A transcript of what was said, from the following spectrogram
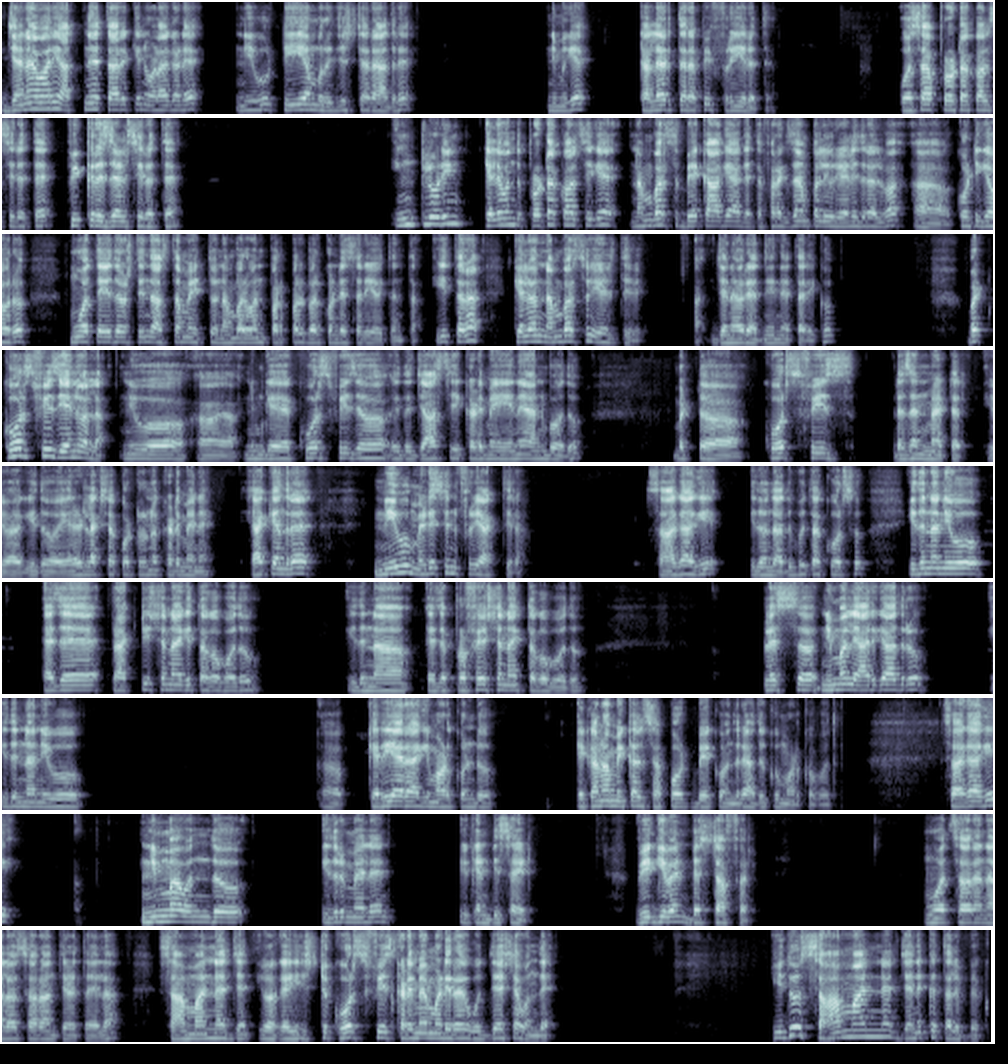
ಜನವರಿ ಹತ್ತನೇ ತಾರೀಕಿನ ಒಳಗಡೆ ನೀವು ಟಿ ಎಂ ರಿಜಿಸ್ಟರ್ ಆದರೆ ನಿಮಗೆ ಕಲರ್ ಥೆರಪಿ ಫ್ರೀ ಇರುತ್ತೆ. ಹೊಸ ಪ್ರೋಟೋಕಾಲ್ಸ್ ಇರುತ್ತೆ ಕ್ವಿಕ್ ರಿಸಲ್ಟ್ಸ್ ಇರುತ್ತೆ. ಇನ್ಕ್ಲೂಡಿಂಗ್ ಕೆಲವೊಂದು ಪ್ರೋಟೋಕಾಲ್ಸಿಗೆ ನಂಬರ್ಸ್ ಬೇಕಾಗೇ ಆಗುತ್ತೆ. ಫಾರ್ ಎಕ್ಸಾಂಪಲ್ ಇವ್ರು ಹೇಳಿದ್ರಲ್ವಾ ಕೋಟಿಗೆ ಅವರು ಮೂವತ್ತೈದು ವರ್ಷದಿಂದ ಅಸ್ತಮ ಇತ್ತು ನಂಬರ್ ಒನ್ ಪರ್ಪಲ್ ಬರ್ಕೊಂಡೆ ಸರಿ ಅಂತ ಈ ತರ ಕೆಲವೊಂದು ನಂಬರ್ಸು ಹೇಳ್ತೀವಿ. ಜನವರಿ ಹದಿನೈದನೇ ತಾರೀಕು. ಬಟ್ ಕೋರ್ಸ್ ಫೀಸ್ ಏನೂ ಅಲ್ಲ. ನೀವು ನಿಮಗೆ ಕೋರ್ಸ್ ಫೀಸ್ ಇದು ಜಾಸ್ತಿ ಕಡಿಮೆ ಏನೇ ಅನ್ಬೋದು. But course fees doesn't matter ಇವಾಗ ಇದು ಎರಡು ಲಕ್ಷ ಕೊಟ್ರು ಕಡಿಮೆನೆ. ಯಾಕೆಂದ್ರೆ ನೀವು ಮೆಡಿಸಿನ್ ಫ್ರೀ ಆಗ್ತೀರಾ? ಸೊ ಹಾಗಾಗಿ ಇದೊಂದು ಅದ್ಭುತ ಕೋರ್ಸು ಇದನ್ನ ನೀವು ಆಸ್ ಎ ಪ್ರಾಕ್ಟೀಷನ್ ಆಗಿ ತಗೋಬೋದು. ಇದನ್ನ ಆಸ್ ಎ ಪ್ರೊಫೆಷನ್ ಆಗಿ ತಗೋಬೋದು. ಪ್ಲಸ್ ನಿಮ್ಮಲ್ಲಿ ಯಾರಿಗಾದ್ರೂ ಇದನ್ನ ನೀವು ಕೆರಿಯರ್ ಆಗಿ ಮಾಡಿಕೊಂಡು ಎಕನಾಮಿಕಲ್ ಸಪೋರ್ಟ್ ಬೇಕು ಅಂದ್ರೆ ಅದಕ್ಕೂ ಮಾಡ್ಕೋಬಹುದು ಸೊ ಹಾಗಾಗಿ ನಿಮ್ಮ ಒಂದು ಇದ್ರ ಮೇಲೆ you can decide we given best offer ಮೂವತ್ತು ಸಾವಿರ, ನಲವತ್ತು ಸಾವಿರ ಅಂತ ಹೇಳ್ತಾ ಇಲ್ಲ. ಸಾಮಾನ್ಯ ಜನ, ಇವಾಗ ಇಷ್ಟು ಕೋರ್ಸ್ ಫೀಸ್ ಕಡಿಮೆ ಮಾಡಿರೋ ಉದ್ದೇಶ ಒಂದೇ. ಇದು ಸಾಮಾನ್ಯ ಜನಕ್ಕೆ ತಲುಪಬೇಕು.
